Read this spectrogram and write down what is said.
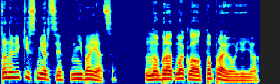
«Тоновики смерти не боятся». Но брат Маклауд поправил ее.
